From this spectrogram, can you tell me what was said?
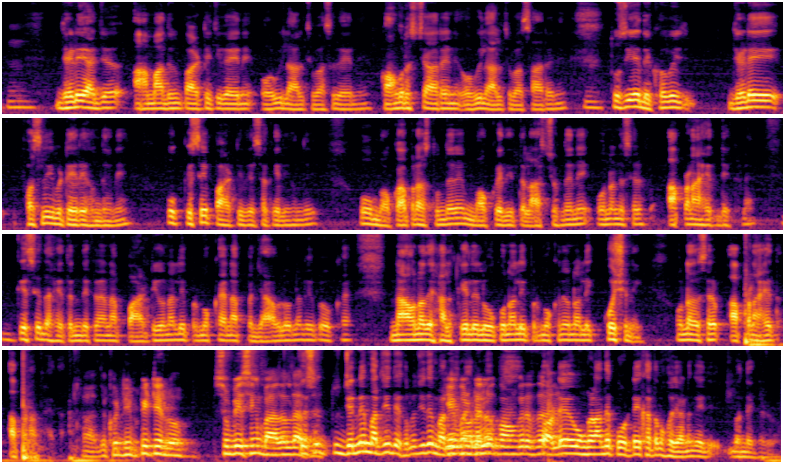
ਜਿਹੜੇ ਅੱਜ ਆਮ ਆਦਮੀ ਪਾਰਟੀ 'ਚ ਗਏ ਨੇ ਉਹ ਵੀ ਲਾਲਚ ਵਸ ਗਏ ਨੇ। ਕਾਂਗਰਸ 'ਚ ਆ ਰਹੇ ਨੇ ਉਹ ਵੀ ਲਾਲਚ ਵਸ ਆ ਰਹੇ ਨੇ। ਤੁਸੀਂ ਇਹ ਦੇਖੋ ਵੀ ਜਿਹੜੇ ਫਸਲੀ ਬਟੇਰੇ ਹੁੰਦੇ ਨੇ ਉਹ ਕਿਸੇ ਪਾਰਟੀ ਦੇ ਸਕੇ ਨਹੀਂ ਹੁੰਦੇ। ਉਹ ਮੌਕਾ ਪ੍ਰਸਤ ਹੁੰਦੇ ਨੇ ਮੌਕੇ ਦੀ ਤਲਾਸ਼ 'ਚ ਹੁੰਦੇ ਨੇ। ਉਹਨਾਂ ਨੇ ਸਿਰਫ ਆਪਣਾ ਹਿੱਤ ਦੇਖਣਾ ਹੈ। ਕਿਸੇ ਦਾ ਹਿੱਤ ਨਹੀਂ ਦੇਖਣਾ ਨਾ ਪਾਰਟੀ ਉਹਨਾਂ ਲਈ ਪ੍ਰਮੁੱਖ ਹੈ ਨਾ ਪੰਜਾਬ ਲਈ ਉਹਨਾਂ ਲਈ ਪ੍ਰਮੁੱਖ ਹੈ ਨਾ ਉਹਨਾਂ ਦੇ ਹਲਕੇ ਦੇ ਲੋਕ ਉਹਨਾਂ ਲਈ ਪ੍ਰਮੁੱਖ ਨੇ ਉਹਨਾਂ ਲਈ ਕੁਝ ਨਹੀਂ। ਉਹਨਾਂ ਦਾ ਸਿਰਫ ਆਪਣਾ ਹਿੱਤ ਆਪਣਾ ਫਾਇਦਾ। ਹਾਂ ਦੇਖੋ ਡਿੰਪੀ ਢਿੱਲੋਂ ਸੁਬੀਰ ਸਿੰਘ ਬਾਦਲ ਦਾ ਤੁਸੀਂ ਜਿੰਨੇ ਮਰਜ਼ੀ ਦੇਖ ਲਓ ਜਿਹਦੇ ਮਰਜ਼ੀ ਨਾਲ ਤੁਹਾਡੇ ਉਂਗਲਾਂ ਦੇ ਪੋਟੇ ਖਤਮ ਹੋ ਜਾਣਗੇ ਜੀ ਬੰਦੇ ਖੜੋ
